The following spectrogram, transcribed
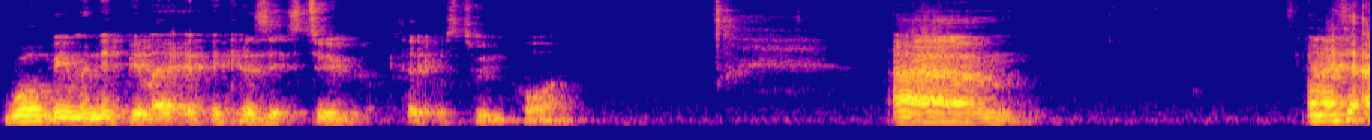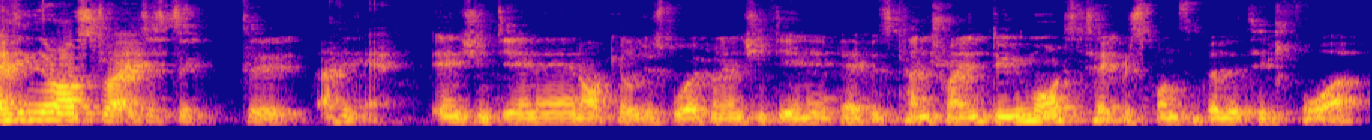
will be manipulated because it's too that it was too important. Um, and I, th I, think there are strategies to, to, I think ancient DNA and archaeologists working on ancient DNA papers can try and do more to take responsibility for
